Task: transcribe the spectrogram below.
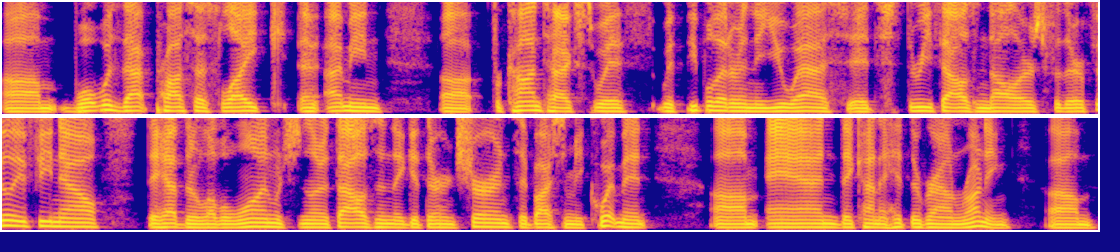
um, what was that process like? I mean uh, for context with with people that are in the us it's $3000 for their affiliate fee now. They have their level one which is another thousand. They get their insurance. They buy some equipment um, and they kind of hit the ground running. Um,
